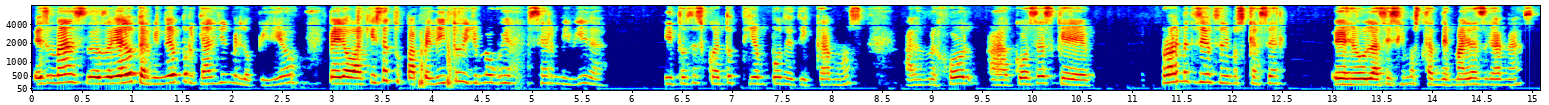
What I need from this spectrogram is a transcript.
Es más, ya lo terminé porque alguien me lo pidió. Pero aquí está tu papelito y yo me voy a hacer mi vida. Entonces, ¿cuánto tiempo dedicamos a lo mejor a cosas que probablemente sí tenemos que hacer? Eh, o las hicimos tan de malas ganas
